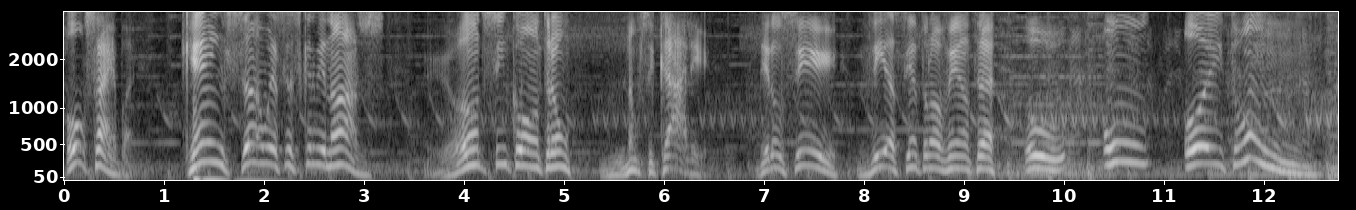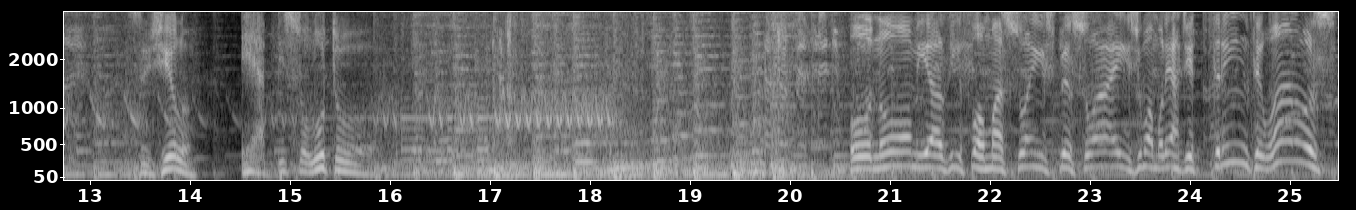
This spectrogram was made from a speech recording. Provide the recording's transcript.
ou saiba quem são esses criminosos e onde se encontram, não se cale. Denuncie via 190 ou 181. Sigilo é absoluto. O nome e as informações pessoais de uma mulher de 31 anos,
